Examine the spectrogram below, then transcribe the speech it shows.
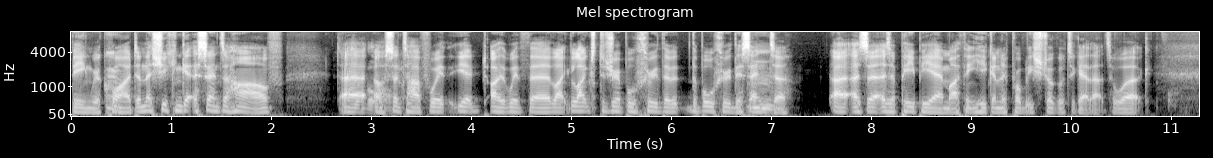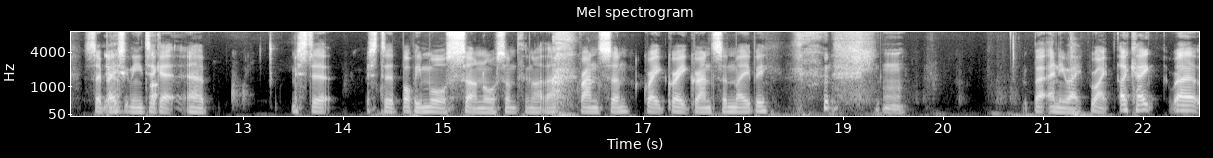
being required yeah. unless you can get a centre half uh, or centre half with yeah with uh, like likes to dribble through the, the ball through the centre mm. uh, as a as a PPM. I think you're going to probably struggle to get that to work. So basically, yeah. need to get uh, Mister Mister Bobby Moore's son or something like that, grandson, great great grandson maybe. mm. But anyway, right, okay. Uh,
